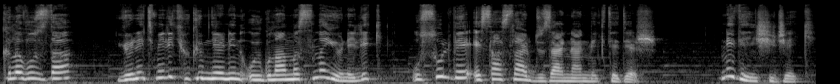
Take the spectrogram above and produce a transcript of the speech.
Kılavuzda yönetmelik hükümlerinin uygulanmasına yönelik usul ve esaslar düzenlenmektedir. Ne değişecek?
